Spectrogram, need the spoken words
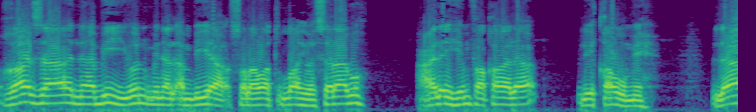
غزا نبي من الأنبياء صلوات الله وسلامه عليهم فقال لقومه لا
